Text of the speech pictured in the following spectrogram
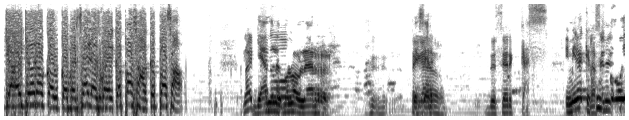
ya lloro con comerciales, güey. ¿Qué pasa? ¿Qué pasa? No ya no les vuelvo a hablar de, cerca. de cercas. Y mira que justo hoy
